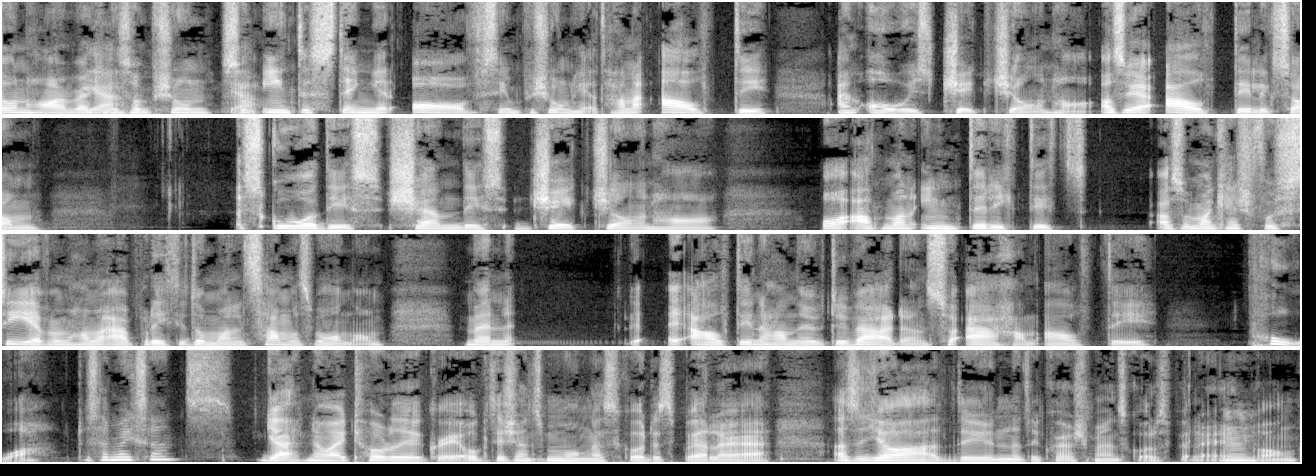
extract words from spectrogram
Gyllenhaal är verkligen en sån person som Ja. inte stänger av sin personlighet. Han är alltid, I'm always Jake Gyllenhaal. Alltså jag är alltid liksom skådis, kändis, Jake Gyllenhaal. Och att man inte riktigt, alltså man kanske får se vem han är på riktigt om man är tillsammans med honom. Men alltid när han är ute i världen så är han alltid på. Does that make sense? Yeah, no I totally agree. Och det känns som många skådespelare, alltså jag hade ju en liten crush med en skådespelare en gång.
